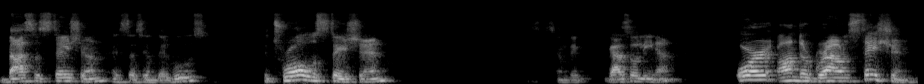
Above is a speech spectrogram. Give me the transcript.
bus station, estación del bus, petrol station, estación de gasolina, or underground station.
